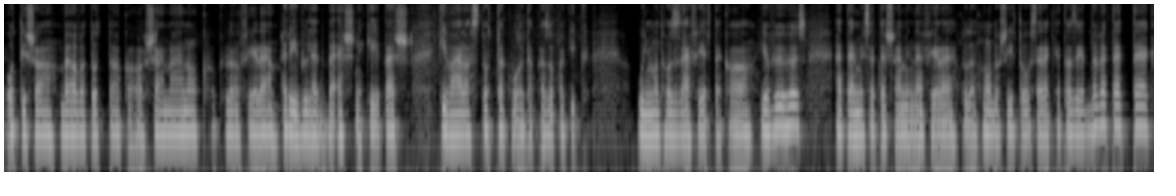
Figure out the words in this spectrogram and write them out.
ott is a beavatottak, a sámánok, a különféle révületbe esni képes, kiválasztottak voltak azok, akik úgymond hozzáfértek a jövőhöz. Hát természetesen mindenféle tudatmódosító szereket azért bevetettek,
